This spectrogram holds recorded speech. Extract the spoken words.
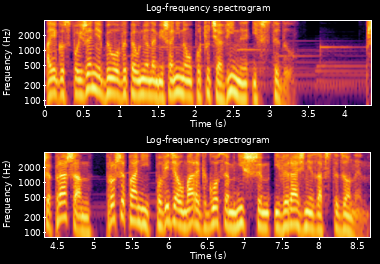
a jego spojrzenie było wypełnione mieszaniną poczucia winy i wstydu. Przepraszam, proszę pani, powiedział Marek głosem niższym i wyraźnie zawstydzonym.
